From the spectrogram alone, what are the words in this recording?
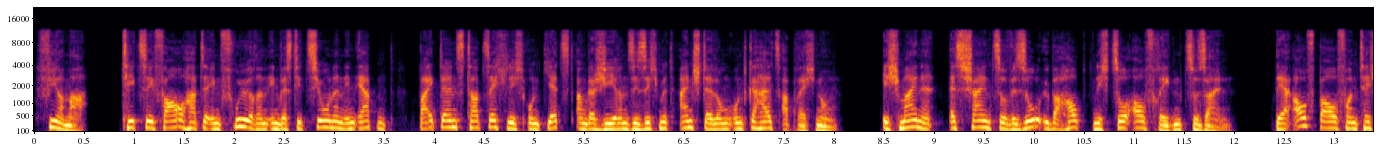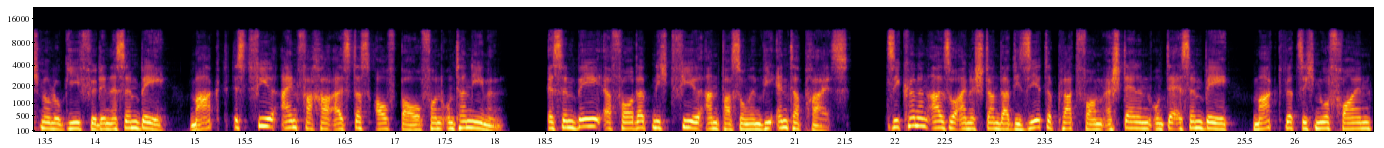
Firma. TCV hatte in früheren Investitionen in Erden, ByteDance tatsächlich und jetzt engagieren sie sich mit Einstellung und Gehaltsabrechnung. Ich meine, es scheint sowieso überhaupt nicht so aufregend zu sein. Der Aufbau von Technologie für den SMB-Markt ist viel einfacher als das Aufbau von Unternehmen. SMB erfordert nicht viel Anpassungen wie Enterprise. Sie können also eine standardisierte Plattform erstellen und der SMB-Markt wird sich nur freuen,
